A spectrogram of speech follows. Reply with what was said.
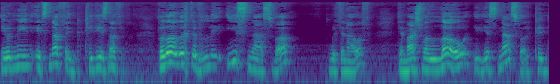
it would mean it's nothing. Kidi is nothing. V'lo lichtav li'isnasva, with an aleph, temashma lo yisnasva, could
